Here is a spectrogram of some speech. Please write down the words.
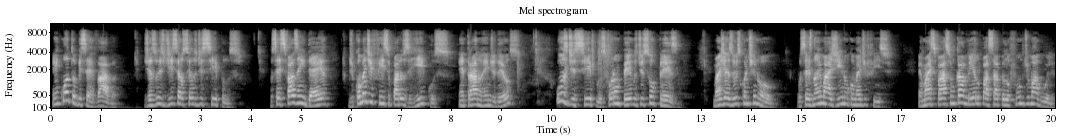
Enquanto observava, Jesus disse aos seus discípulos: Vocês fazem ideia de como é difícil para os ricos entrar no reino de Deus? Os discípulos foram pegos de surpresa. Mas Jesus continuou: Vocês não imaginam como é difícil. É mais fácil um camelo passar pelo fundo de uma agulha.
